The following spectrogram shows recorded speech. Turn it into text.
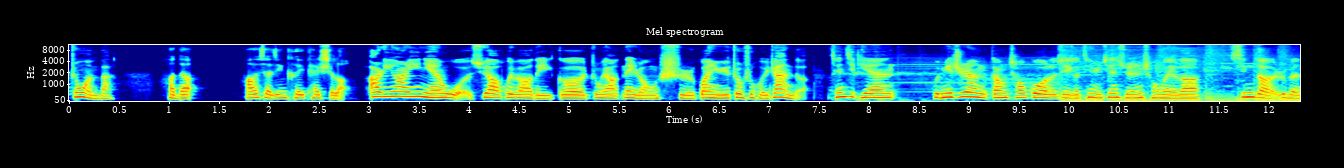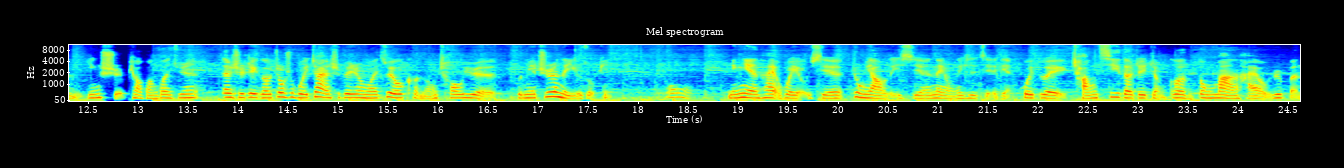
中文吧。好的，好，小静可以开始了。二零二一年我需要汇报的一个重要内容是关于《咒术回战》的。前几天。《鬼灭之刃》刚超过了这个《千与千寻》，成为了新的日本影史票房冠军。但是这个《咒术回战》是被认为最有可能超越《毁灭之刃》的一个作品。哦，明年它也会有一些重要的一些内容的一些节点，会对长期的这整个动漫，还有日本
